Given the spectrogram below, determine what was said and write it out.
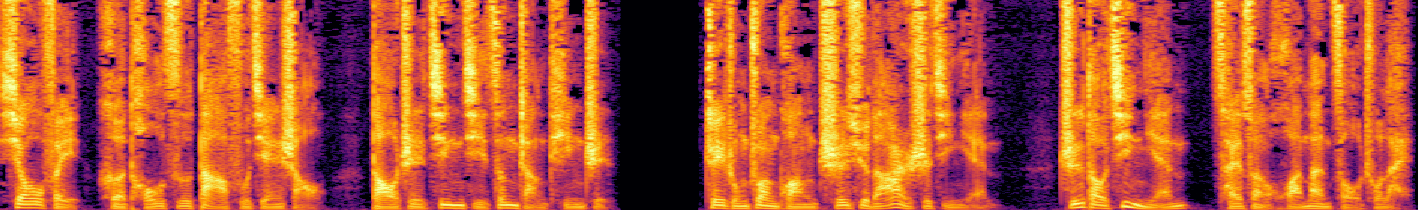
消费和投资大幅减少。导致经济增长停滞，这种状况持续了二十几年，直到近年才算缓慢走出来。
